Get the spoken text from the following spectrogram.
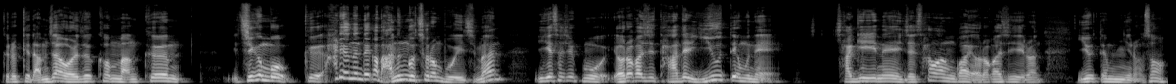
그렇게 남자 월드컵만큼 지금 뭐 그 하려는 데가 많은 것처럼 보이지만 이게 사실 뭐 여러 가지 다들 이유 때문에 자기네 이제 상황과 여러 가지 이런 이유 때문이라서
